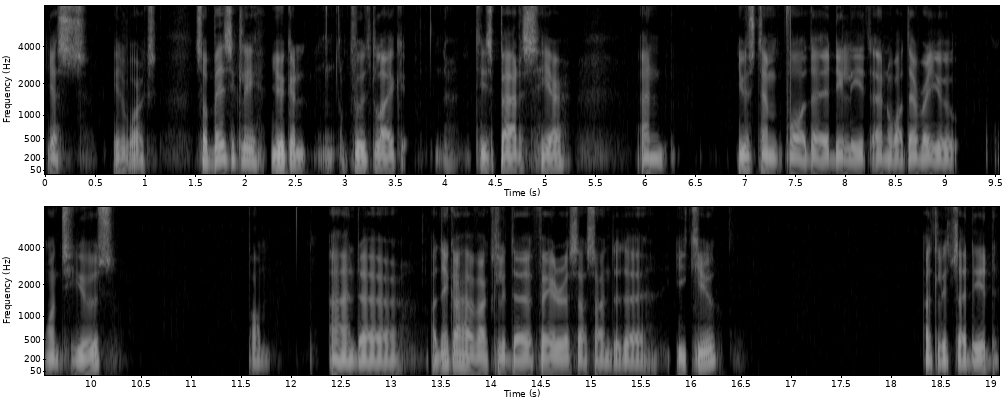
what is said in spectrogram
Yes, it works. So basically you can put like these pads here and use them for the delete and whatever you want to use. Pom. And uh, I think I have actually the faders assigned to the EQ. At least I did.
